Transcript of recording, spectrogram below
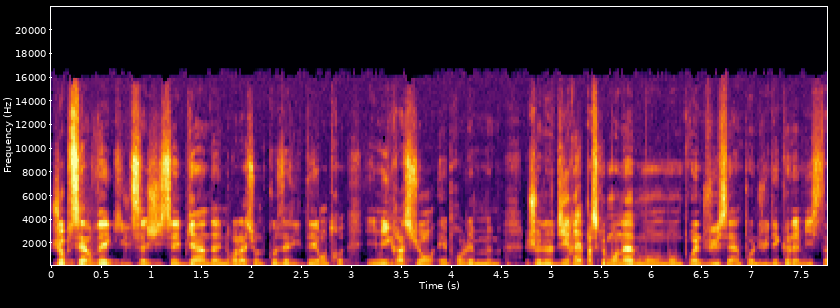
j'observais qu'il s'agissait bien d'une relation de causalité entre immigration et problème, je le dirais parce que mon, mon, point de vue, c'est un point de vue d'économiste.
